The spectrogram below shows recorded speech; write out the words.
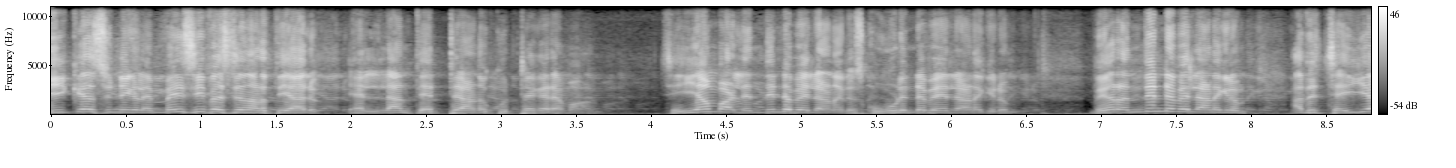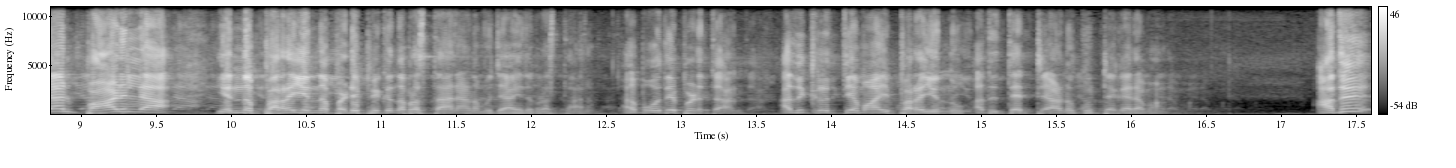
ഇ കെ സുന്നികൾ എം ഐ സി ഫെസ്റ്റ് നടത്തിയാലും എല്ലാം തെറ്റാണ് കുറ്റകരമാണ്. ചെയ്യാൻ പാടില്ല. എന്തിന്റെ പേരിലാണെങ്കിലും സ്കൂളിന്റെ പേരിലാണെങ്കിലും വേറെ എന്തിന്റെ പേരിലാണെങ്കിലും അത് ചെയ്യാൻ പാടില്ല. എന്ന് പറയുന്ന പഠിപ്പിക്കുന്ന പ്രസ്ഥാനമാണ് മുജാഹിദ് പ്രസ്ഥാനം. അത് ബോധ്യപ്പെടുത്താൻ അത് കൃത്യമായി പറയുന്നു. അത് തെറ്റാണ് കുറ്റകരമാണ്. അത്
